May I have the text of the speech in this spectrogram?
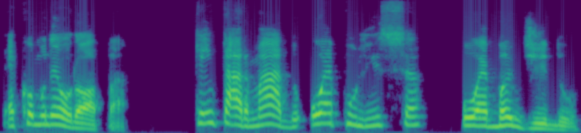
É como na Europa. Quem está armado ou é polícia ou é bandido.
